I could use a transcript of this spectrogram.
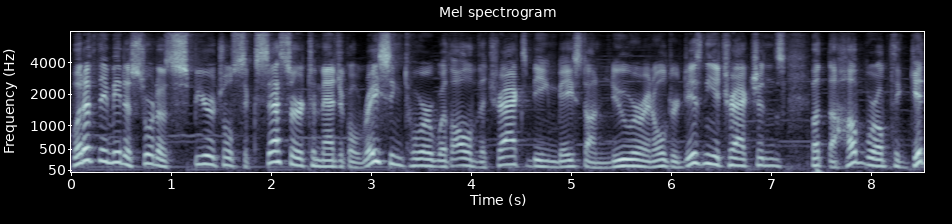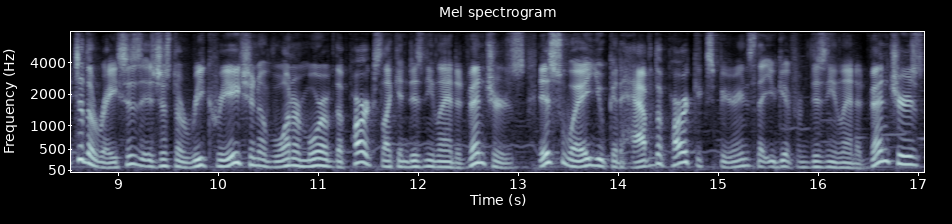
What if they made a sort of spiritual successor to Magical Racing Tour with all of the tracks being based on newer and older Disney attractions, but the hub world to get to the races is just a recreation of one or more of the parks like in Disneyland Adventures. This way, you could have the park experience that you get from Disneyland Adventures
